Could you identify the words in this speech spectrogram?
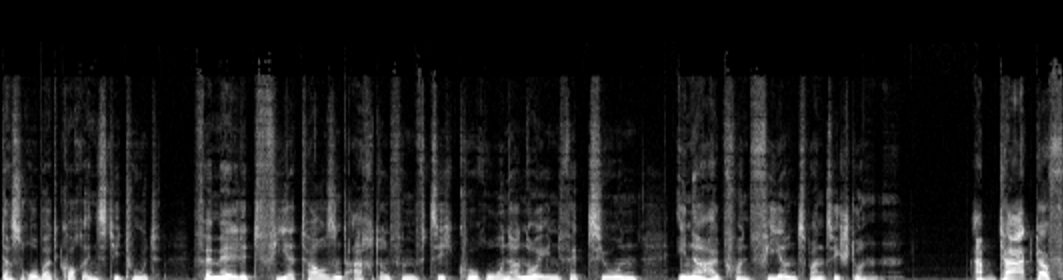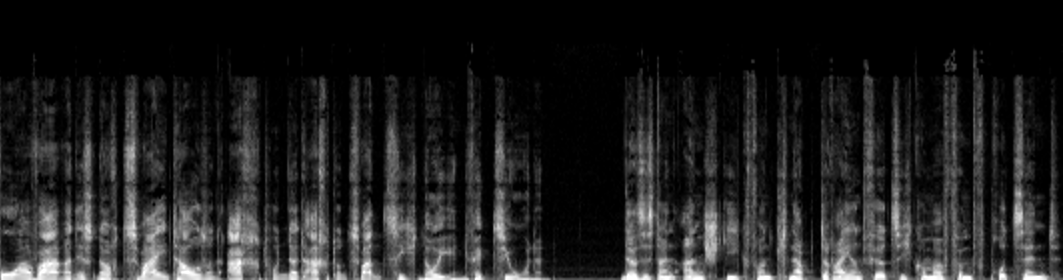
Das Robert Koch Institut vermeldet 4058 Corona-Neuinfektionen innerhalb von 24 Stunden. Am Tag davor waren es noch 2828 Neuinfektionen. Das ist ein Anstieg von knapp 43,5 Prozent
